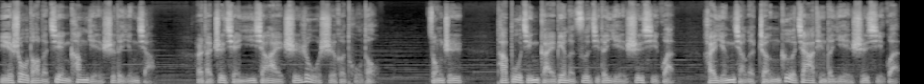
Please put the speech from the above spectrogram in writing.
也受到了健康饮食的影响。而他之前一向爱吃肉食和土豆。总之，他不仅改变了自己的饮食习惯，还影响了整个家庭的饮食习惯。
